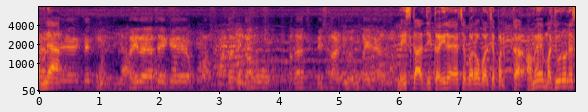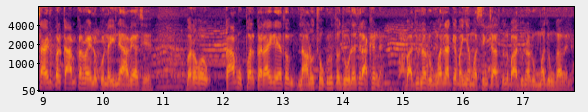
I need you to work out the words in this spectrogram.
અમને કહી રહ્યા છે કે માતા પિતાનું કદાચ નિષ્કાળજી એવું કહી રહ્યા છે. નિષ્કાળજી કહી રહ્યા છે બરાબર છે પણ અમે મજૂરોને સાઈડ પર કામ કરવા એ લોકો લઈને આવ્યા છે. બરાબર કામ ઉપર કરાવી રહ્યા તો નાનું છોકરું તો જોડે જ રાખે ને. બાજુના રૂમમાં જ રાખે અહીંયા મશીન ચાલતું ને બાજુના રૂમમાં જ ઊંઘાવે ને.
